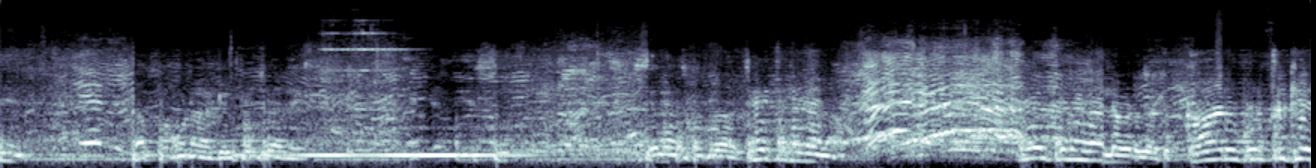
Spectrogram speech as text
చేసి తప్పకుండా గెలిపించాలి. తీస్తూ జై తెలంగాణ. జై తెలంగాణ. నిలబడలేదు. కారు గుర్తుకే.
